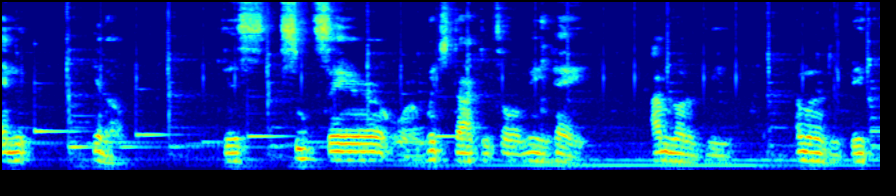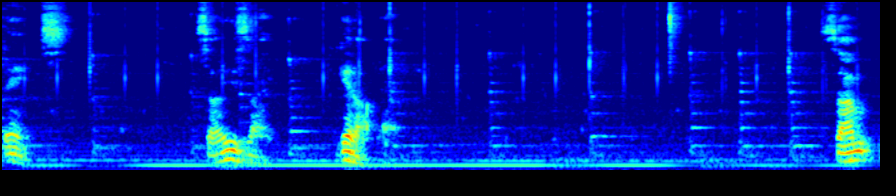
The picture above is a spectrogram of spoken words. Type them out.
and you know, this soothsayer or witch doctor told me, hey, I'm gonna be, I'm gonna do big things. So he's like, get off that. So I'm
